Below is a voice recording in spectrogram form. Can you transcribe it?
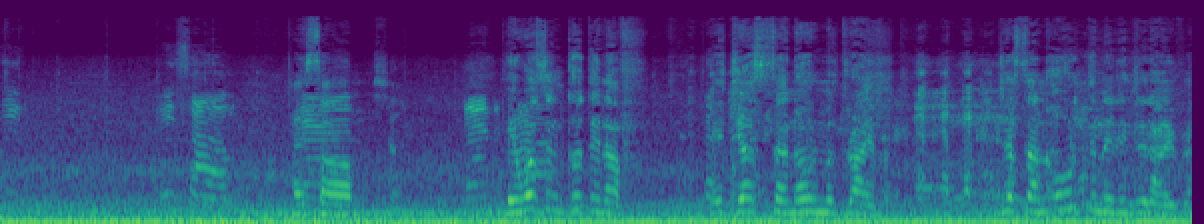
he he's um. I saw him. He wasn't good enough. He's just a normal driver. just an ordinary driver.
